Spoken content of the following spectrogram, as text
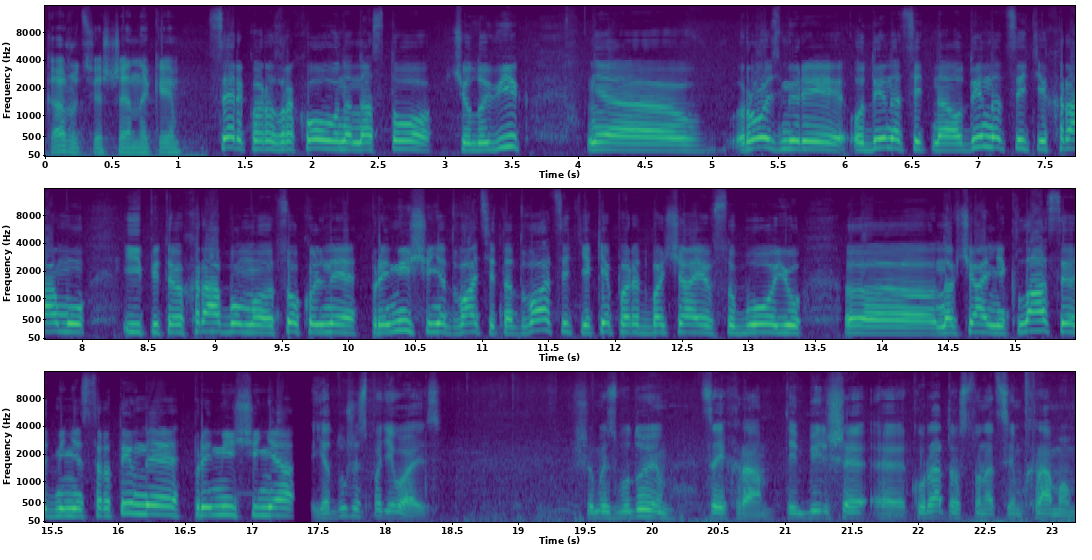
кажуть священники. Церква розрахована на 100 чоловік. Е, в Розмірі 11 на 11 храму і під храмом цокольне приміщення 20 на 20, яке передбачає в собою е, навчальні класи, адміністративне приміщення. Я дуже сподіваюся, що ми збудуємо цей храм. Тим більше е, кураторство над цим храмом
